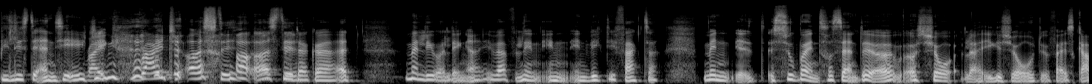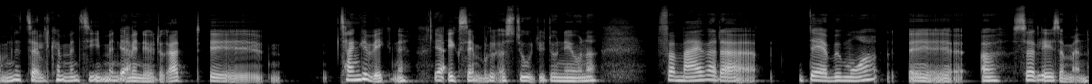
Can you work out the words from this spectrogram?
billigste anti-aging. right. Også det. og også det, der gør, at man lever længere. I hvert fald en, en, en vigtig faktor. Men super interessante og, og sjov, eller ikke sjov, det er jo faktisk gamle tal, kan man sige, men, Ja. men jo et ret øh, tankevækkende Ja. eksempel og studie, du nævner. For mig var der, da jeg blev mor, øh, og så læser man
